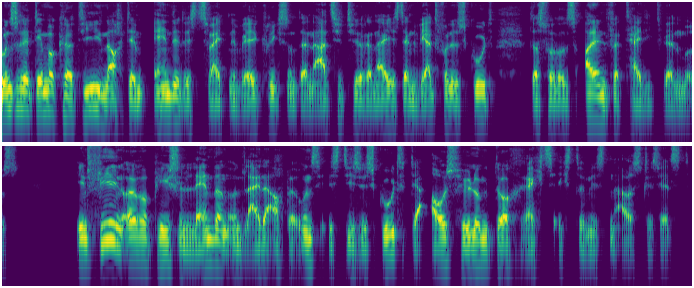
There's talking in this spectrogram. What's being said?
Unsere Demokratie nach dem Ende des Zweiten Weltkriegs und der Nazityrannei ist ein wertvolles Gut, das von uns allen verteidigt werden muss. In vielen europäischen Ländern und leider auch bei uns ist dieses Gut der Aushöhlung durch Rechtsextremisten ausgesetzt.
